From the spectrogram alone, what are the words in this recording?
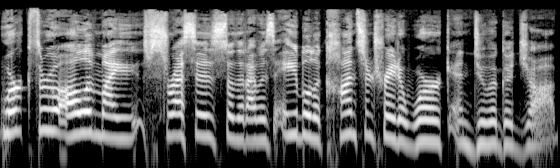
work through all of my stresses so that I was able to concentrate at work and do a good job.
